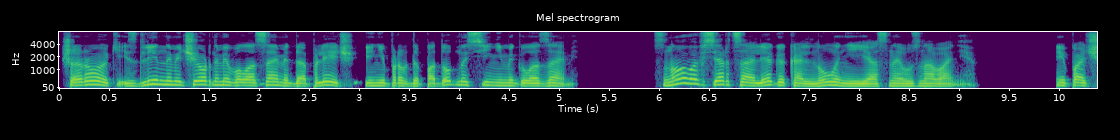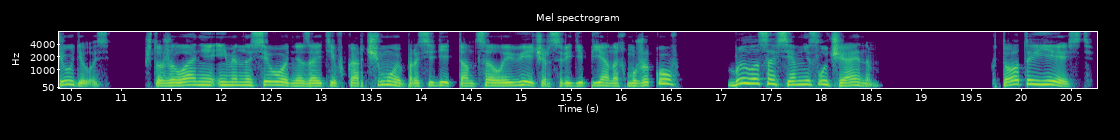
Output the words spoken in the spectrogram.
Широкий, с длинными черными волосами до плеч и неправдоподобно синими глазами. Снова в сердце Олега кольнуло неясное узнавание. И почудилось, что желание именно сегодня зайти в корчму и просидеть там целый вечер среди пьяных мужиков было совсем не случайным. «Кто ты есть?»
